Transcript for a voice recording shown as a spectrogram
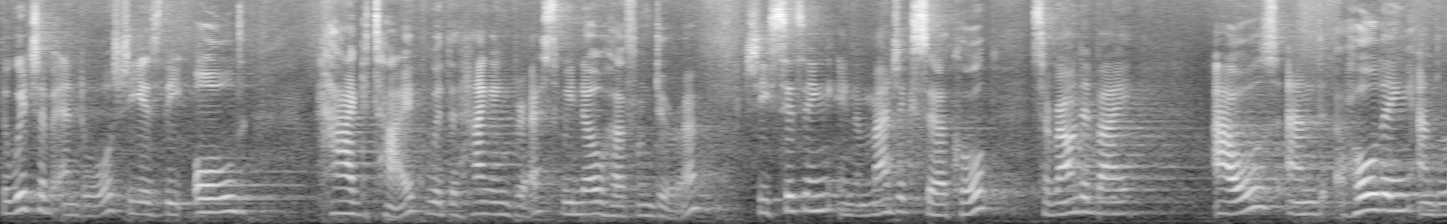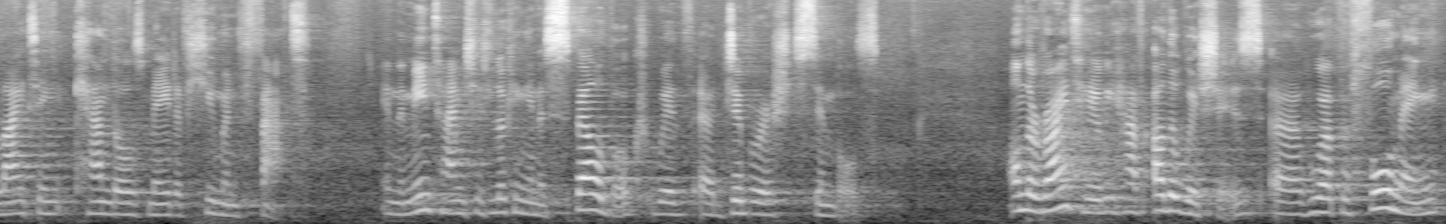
the Witch of Endor. She is the old hag type with the hanging breast. We know her from Dürer. She's sitting in a magic circle surrounded by owls and holding and lighting candles made of human fat. In the meantime, she's looking in a spell book with uh, gibberish symbols. On the right here, we have other witches uh, who are performing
